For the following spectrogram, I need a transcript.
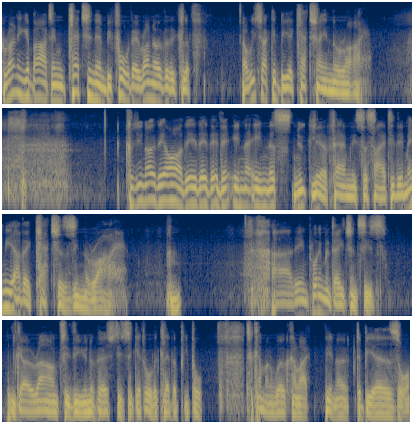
running about and catching them before they run over the cliff. I wish I could be a catcher in the rye. Because you know there are there, there, there, in in this nuclear family society there are many other catches in the rye. Hmm? Uh, the employment agencies go around to the universities to get all the clever people to come and work on like you know De Beers or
